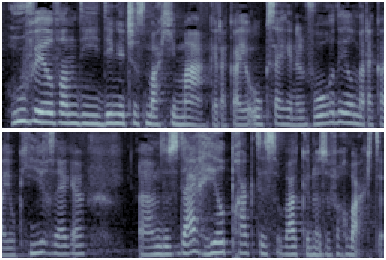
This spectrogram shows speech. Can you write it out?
Hoeveel van die dingetjes mag je maken? Dat kan je ook zeggen in een voordeel, maar dat kan je ook hier zeggen. Um, dus daar heel praktisch, wat kunnen ze verwachten?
